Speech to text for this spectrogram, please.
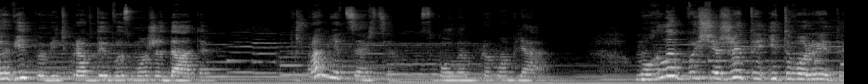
Хто відповідь правдиву зможе дати? Тож пам'ять серця з болем промовляє. Могли б ви ще жити і творити,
